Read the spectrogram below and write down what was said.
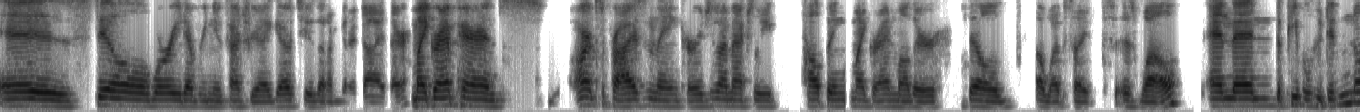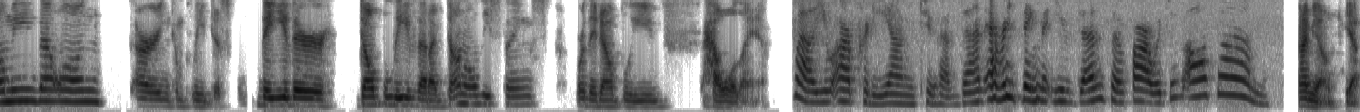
is still worried every new country I go to that I'm going to die there. My grandparents aren't surprised and they encourage it. I'm actually helping my grandmother build a website as well. And then the people who didn't know me that long are in complete disbelief. They either don't believe that I've done all these things or they don't believe how old I am. Well, you are pretty young to have done everything that you've done so far, which is awesome. I'm young, yeah.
